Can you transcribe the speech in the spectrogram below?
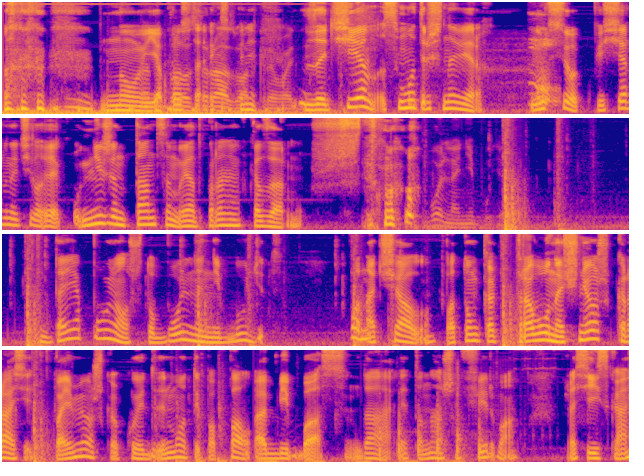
ну я просто... сразу экспери- открывать. Зачем смотришь наверх? Ну все, пещерный человек. Унижен танцем и отправлен в казарму. Что? Больно не будет. Да я понял, что больно не будет. Поначалу. Потом, как траву начнешь красить, поймешь, какое дерьмо ты попал. Абибас. Да, это наша фирма. Российская.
